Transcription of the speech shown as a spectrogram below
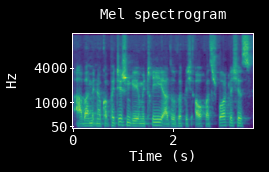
aber mit einer Competition-Geometrie, also wirklich auch was Sportliches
